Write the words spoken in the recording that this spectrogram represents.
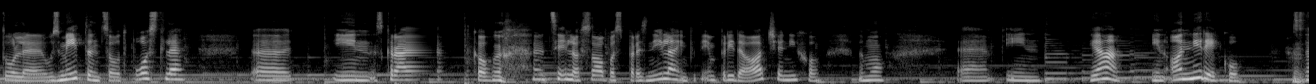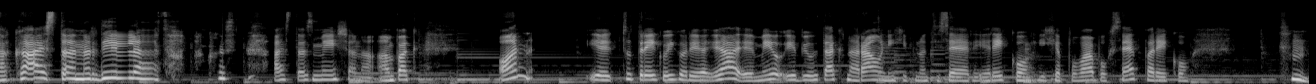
tole vzmetence od postle. Uh, in skratka, celo sobo spraznila, in potem pride oče njihov domov. Uh, in Ja, in on ni rekel, zakaj sta naredila tako, da sta zmešana. Ampak on je tudi rekel, Igor, je, ja, je, imel, je bil tak naravni hipnotizer. Je rekel, hm. jih je povabil vse, pa rekel. Hm,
